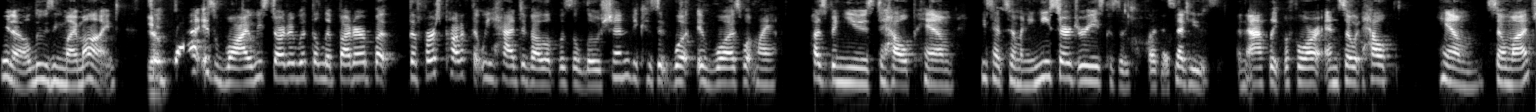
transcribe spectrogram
you know, losing my mind. So that is why we started with the lip butter. But the first product that we had developed was a lotion because it what it was what my husband used to help him. He's had so many knee surgeries because, like I said, he was an athlete before, and so it helped him so much.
